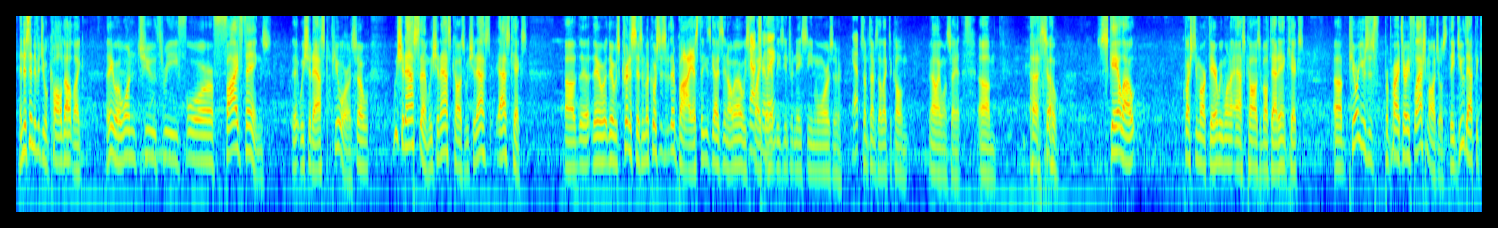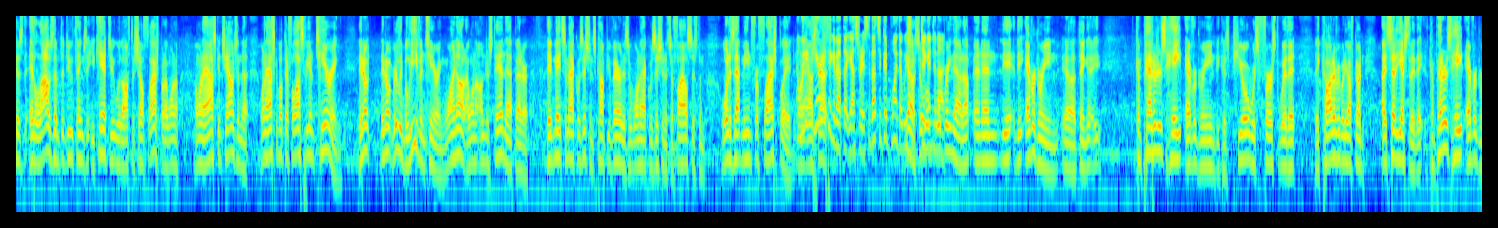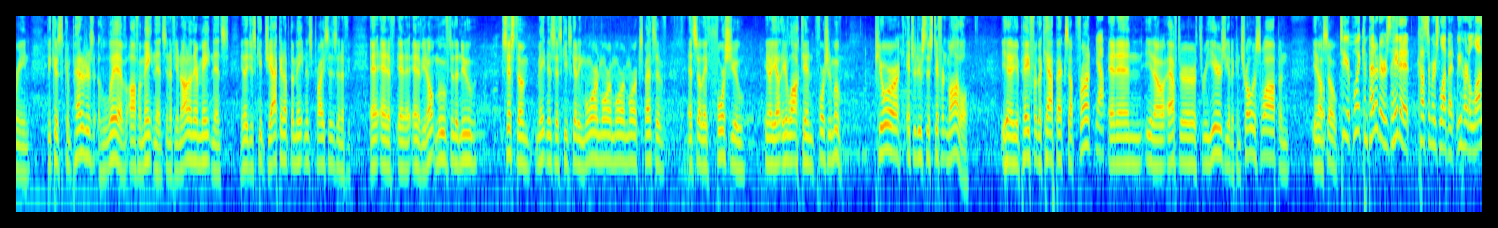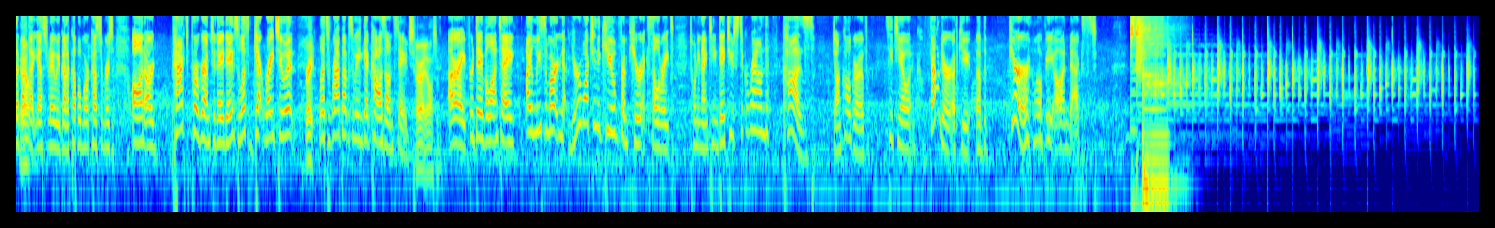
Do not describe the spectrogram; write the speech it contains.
And this individual called out like, I think it were one, two, three, four, five things that we should ask Pure. So we should ask them, we should ask Coz, we should ask, ask Kix. Uh, the, there, were, there was criticism, of course this, they're biased, these guys you know, always Naturally. fight, they have these internecine wars, or yep. sometimes I like to call them, well I won't say it. Um, uh, so, scale out, question mark there, we want to ask Coz about that and Kix. Uh, Pure uses proprietary flash modules. They do that because it allows them to do things that you can't do with off-the-shelf flash, but I want to I want to ask and challenge them that. I want to ask about their philosophy on tiering. They don't, they don't really believe in tiering. Why not? I want to understand that better. They've made some acquisitions. Compuverde is a one acquisition, it's a file system. What does that mean for FlashBlade? And we didn't hear that. anything about that yesterday, so that's a good point that we yeah, should so dig we'll, into we'll that. bring that up, and then the, the Evergreen uh, thing. Uh, competitors hate Evergreen because Pure was first with it. They caught everybody off guard. I said it yesterday, they, competitors hate Evergreen because competitors live off of maintenance, and if you're not on their maintenance, you know, they just keep jacking up the maintenance prices, and if, and, and, if, and, and if you don't move to the new system, maintenance just keeps getting more and more and more and more expensive, and so they force you, you know, you're locked in, force you to move. Pure introduced this different model. You know, you pay for the CapEx up front, yeah. and then, you know, after three years, you get a controller swap, and you know, well, so. To your point, competitors hate it, customers love it. We heard a lot about yeah. that yesterday. We've got a couple more customers on our packed program today, Dave, so let's get right to it. Great. Let's wrap up so we can get Coz on stage. All right, awesome. All right, for Dave Vellante, I'm Lisa Martin. You're watching theCUBE from Pure Accelerate 2019. Day two, stick around. Coz, John Colgrove, CTO and founder of, Q, of the Pure will be on next.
